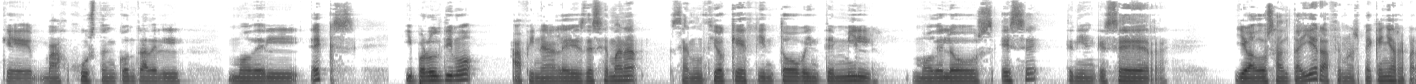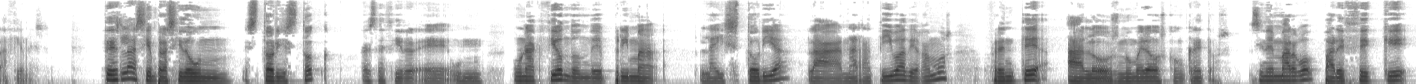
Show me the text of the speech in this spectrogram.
que va justo en contra del Model X. Y por último, a finales de semana se anunció que 120.000 modelos S tenían que ser llevados al taller a hacer unas pequeñas reparaciones. Tesla siempre ha sido un story stock, es decir, eh, una acción donde prima la historia, la narrativa, digamos, frente a los números concretos. Sin embargo, parece que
